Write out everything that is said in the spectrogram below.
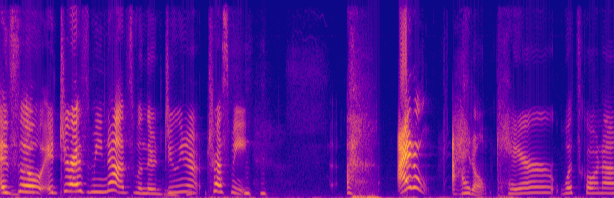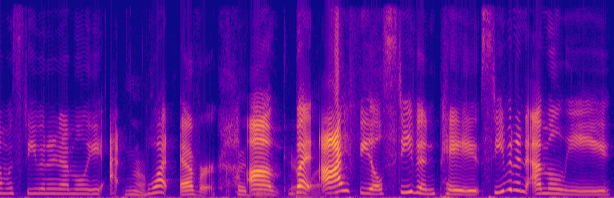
and so it drives me nuts when they're doing it. Trust me, I don't. I don't care what's going on with Stephen and Emily. I, No. Whatever. Um, but less. I feel Stephen pays Stephen and Emily.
